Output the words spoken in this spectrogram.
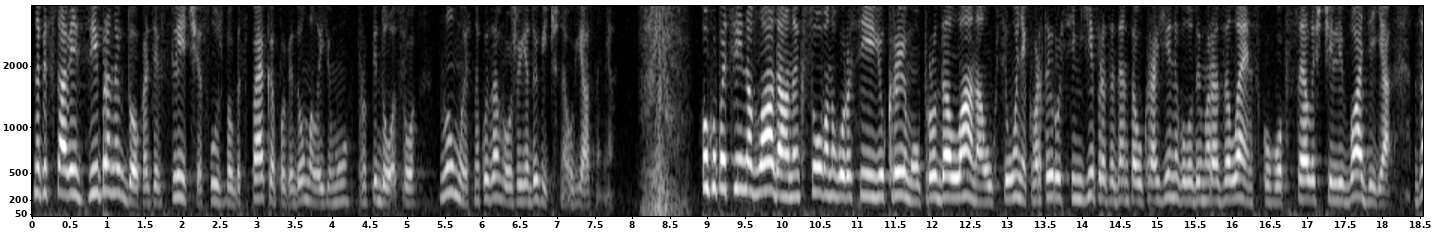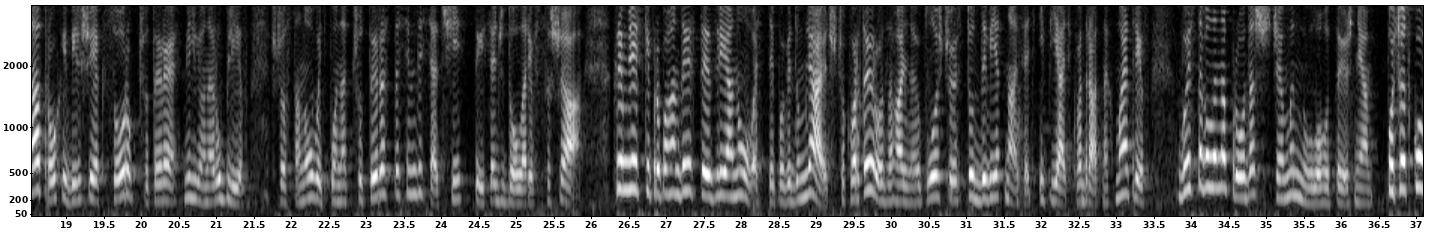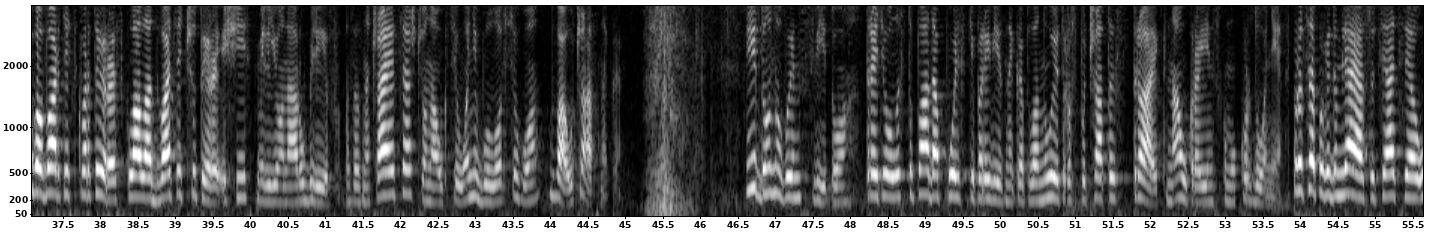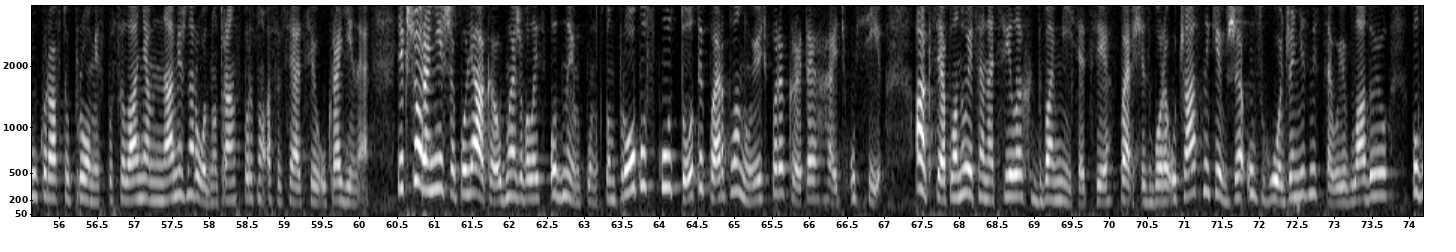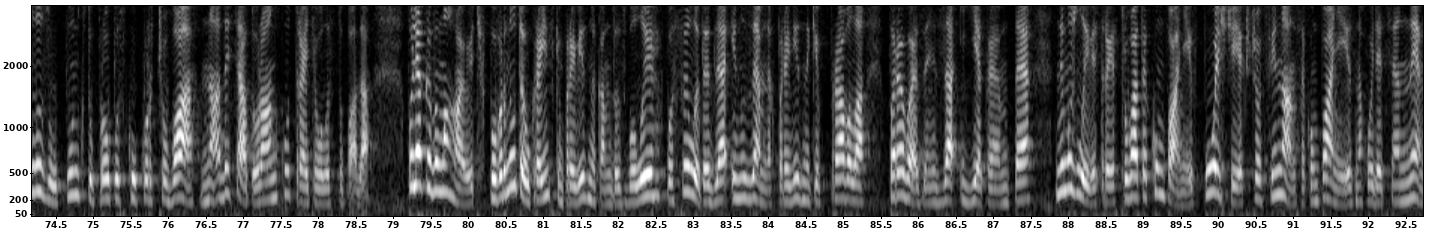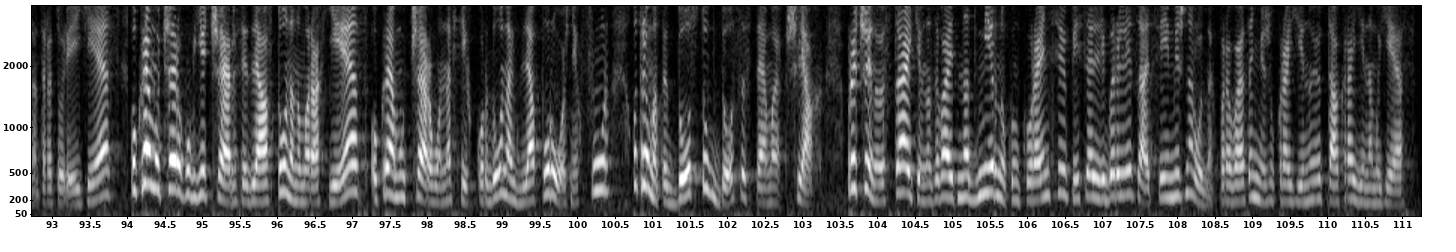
На підставі зібраних доказів слідчі служби безпеки повідомили йому про підозру. Зловмиснику загрожує довічне ув'язнення. Окупаційна влада анексованого Росією Криму продала на аукціоні квартиру сім'ї президента України Володимира Зеленського в селищі Лівадія за трохи більше як 44 мільйони рублів, що становить понад 476 тисяч доларів США. Кремлівські пропагандисти з РІА Новості повідомляють, що квартиру загальною площею 119,5 квадратних метрів виставили на продаж ще минулого тижня. Початкова вартість квартири склала 24,6 мільйона рублів. Зазначається, що на аукціоні було всього два учасники. І до новин світу 3 листопада польські перевізники планують розпочати страйк на українському кордоні. Про це повідомляє Асоціація Укравтопром із посиланням на міжнародну транспортну асоціацію України. Якщо раніше поляки обмежувались одним пунктом пропуску, то тепер планують перекрити геть усі. Акція планується на цілих два місяці. Перші збори учасників вже узгоджені з місцевою владою поблизу пункту пропуску Корчова на 10 ранку 3 листопада. Поляки вимагають повернути українським перевізникам дозволи, посилити для іноземних перевізників правила перевезень за ЄКМТ, неможливість реєструвати компанії в Польщі, якщо фінанси компанії знаходяться не на території ЄС, окрему чергу в є-черзі для авто на номерах ЄС, окрему чергу на всіх кордонах для порожніх фур, отримати доступ до системи шлях. Причиною страйків називають надмірну конкуренцію після лібералізації міжнародних перевезень між Україною та країнами ЄС.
